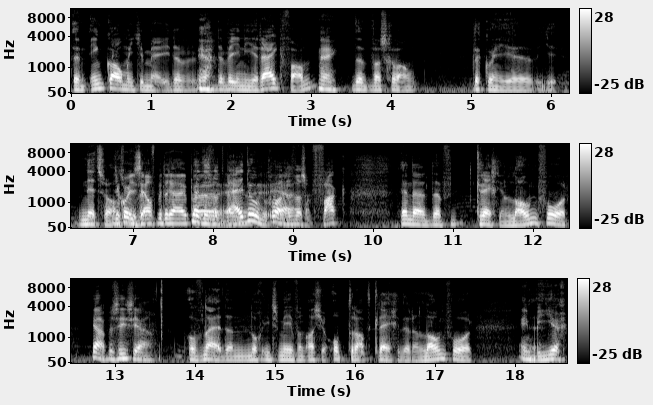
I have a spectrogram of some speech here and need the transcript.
een inkomentje mee. Daar, Ja. daar werd je niet rijk van. Nee, Dat was gewoon... Dat kon je, je net zoals... je kon jezelf bedruipen. Net als wat wij en, doen. eh, Gewoon, ja. het was een vak. En daar, daar kreeg je een loon voor. Ja, precies, ja. Of nou ja, dan nog iets meer van als je optrad, kreeg je er een loon voor. In bier.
